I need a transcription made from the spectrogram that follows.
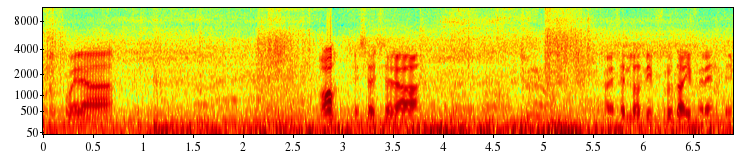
Uno fuera. ¡Oh! Ese será... A veces los disfruta diferente.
